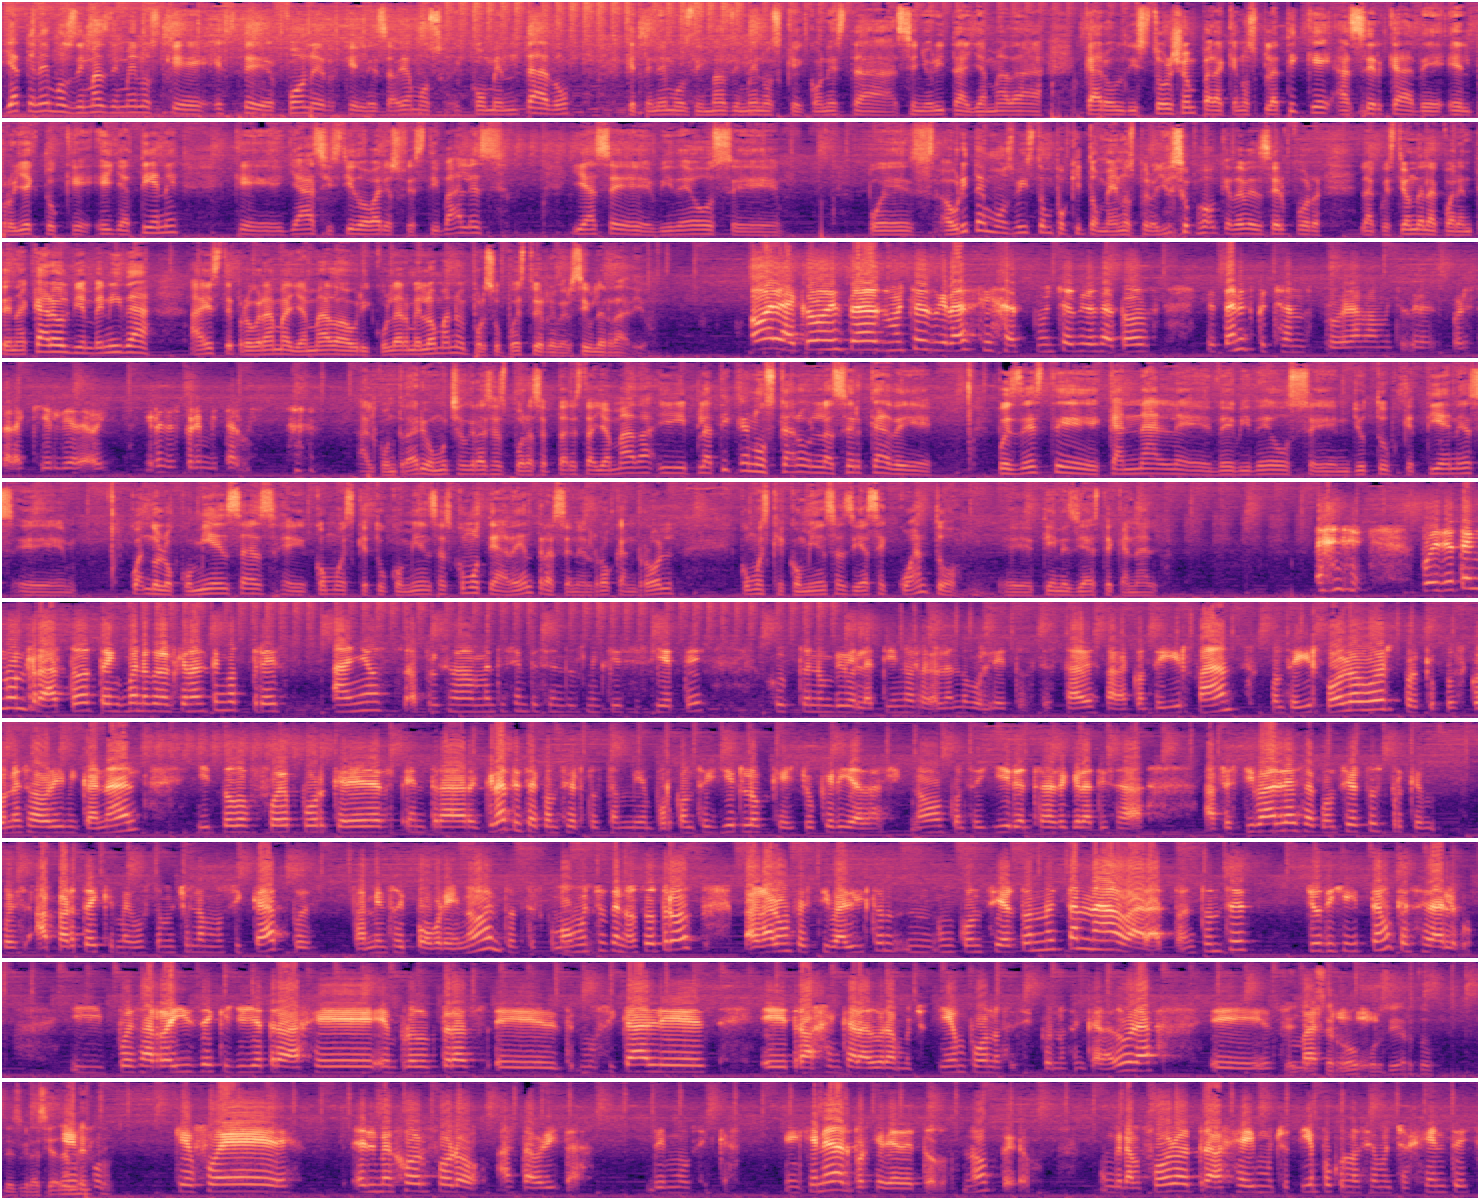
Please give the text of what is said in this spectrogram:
Ya tenemos ni más ni menos que este Foner que les habíamos comentado, que tenemos ni más ni menos que con esta señorita llamada Carol Distortion para que nos platique acerca del proyecto que ella tiene, que ya ha asistido a varios festivales y hace videos... Eh, pues ahorita hemos visto un poquito menos, pero yo supongo que debe ser por la cuestión de la cuarentena. Carol, bienvenida a este programa llamado Auricular Melómano y por supuesto Irreversible Radio. Hola, ¿cómo estás? Muchas gracias. Muchas gracias a todos que están escuchando el programa. Muchas gracias por estar aquí el día de hoy. Gracias por invitarme. Al contrario, muchas gracias por aceptar esta llamada y platícanos, Carol, acerca de pues de este canal eh, de videos en YouTube que tienes. Eh, ¿Cuándo lo comienzas? Eh, ¿Cómo es que tú comienzas? ¿Cómo te adentras en el rock and roll? ¿Cómo es que comienzas y hace cuánto eh, tienes ya este canal? pues yo tengo un rato, bueno, con el canal tengo tres años aproximadamente, sí empecé en 2017, justo en un Vive Latino regalando boletos, ya sabes, para conseguir fans, conseguir followers, porque pues con eso abrí mi canal y todo fue por querer entrar gratis a conciertos también, por conseguir lo que yo quería dar, ¿no? Conseguir entrar gratis a, a festivales, a conciertos, porque pues aparte de que me gusta mucho la música, pues también soy pobre, ¿no? Entonces, como muchos de nosotros, pagar un festivalito, un concierto, no está nada barato. Entonces, yo dije, tengo que hacer algo. Y pues a raíz de que yo ya trabajé en productoras eh, musicales, eh, trabajé en Caradura mucho tiempo, no sé si conocen Caradura. Eh, un cerró, por cierto, desgraciadamente. Que fue, el mejor foro hasta ahorita de música. En general, porque había de todo, ¿no? Pero un gran foro, trabajé ahí mucho tiempo, conocí a mucha gente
